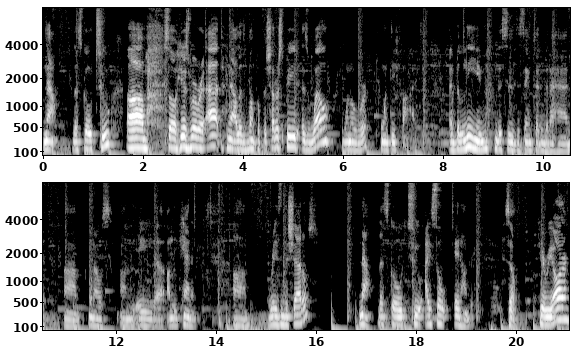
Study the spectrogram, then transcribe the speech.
Now, let's go to, um, so here's where we're at. Now let's bump up the shutter speed as well, 1 over 25. I believe this is the same setting that I had um, when I was on the uh, on the Canon. Um, raising the shadows. Now let's go to ISO 800. So here we are.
